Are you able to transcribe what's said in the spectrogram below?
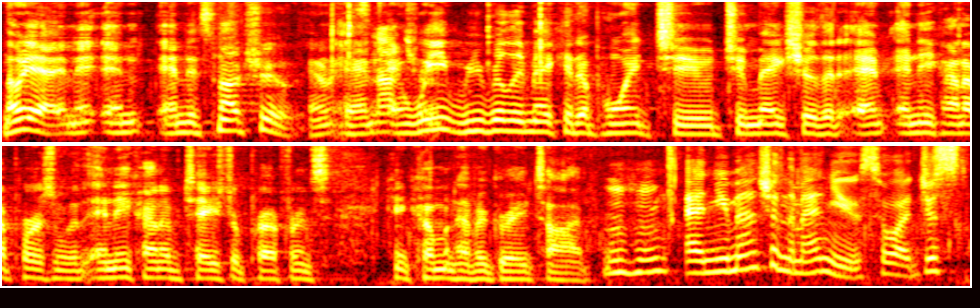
No, yeah, and, and, and it's not true. And, and, not and true. We, we really make it a point to, to make sure that any kind of person with any kind of taste or preference can come and have a great time. Mm-hmm. And you mentioned the menu, so I just,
